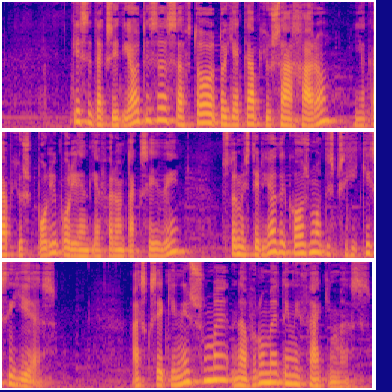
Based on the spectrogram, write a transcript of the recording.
και συνταξιδιώτησα σε αυτό το για κάποιους άχαρο, για κάποιους πολύ πολύ ενδιαφέρον ταξίδι, στο μυστηριώδη κόσμο της ψυχικής υγείας. Α ξεκινήσουμε να βρούμε την ηθάκη μας.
